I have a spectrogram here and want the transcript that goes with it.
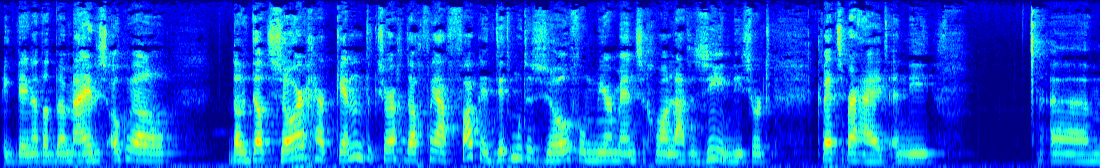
Ik denk dat dat bij mij dus ook wel, dat ik dat zo erg herken. Dat ik zo erg dacht van, ja, fuck it, dit moeten zoveel meer mensen gewoon laten zien. Die soort kwetsbaarheid en die ehm,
